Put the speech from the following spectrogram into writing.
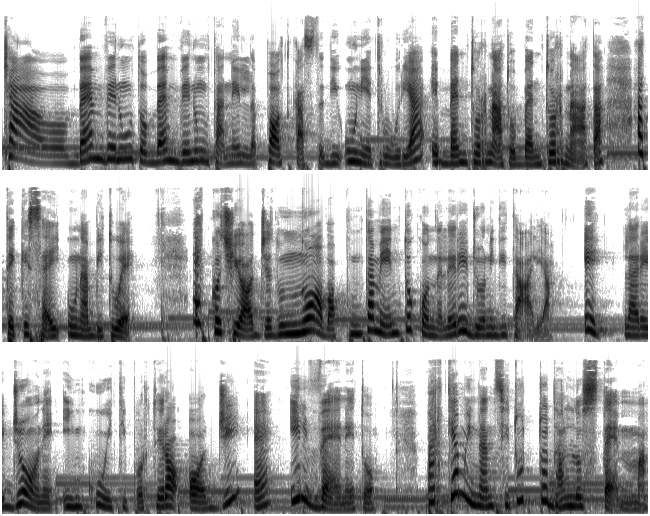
Ciao, benvenuto, benvenuta nel podcast di Unietruria e bentornato, bentornata a te che sei un abitué. Eccoci oggi ad un nuovo appuntamento con le regioni d'Italia e la regione in cui ti porterò oggi è il Veneto. Partiamo innanzitutto dallo stemma.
